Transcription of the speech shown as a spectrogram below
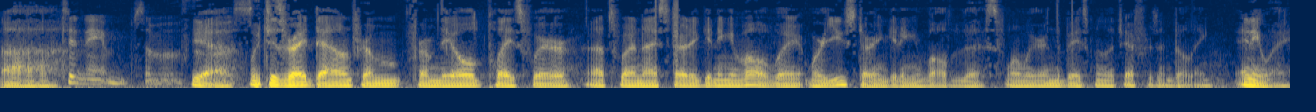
uh, To name some of the yeah, most. which is right down from from the old place where that's when I started getting involved. Where, where you started getting involved with this when we were in the basement of the Jefferson Building. Anyway,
